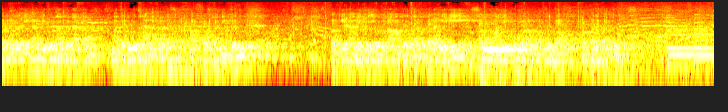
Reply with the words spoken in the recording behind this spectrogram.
permulaikan dipun-aturakan macam sangat atas perhaposan itu Perkiraan itu nyebut pangapunten. Akhiri, Assalamualaikum warahmatullahi wabarakatuh.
